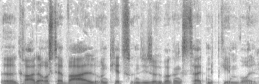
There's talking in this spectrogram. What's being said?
äh, gerade aus der Wahl und jetzt in dieser Übergangszeit mitgeben wollen?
